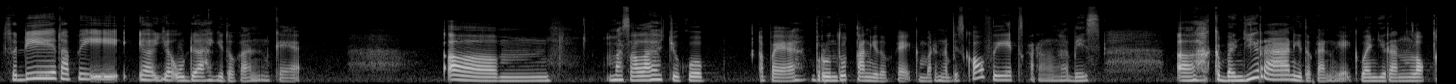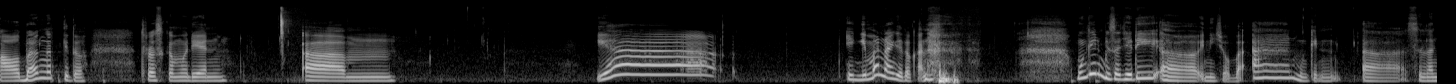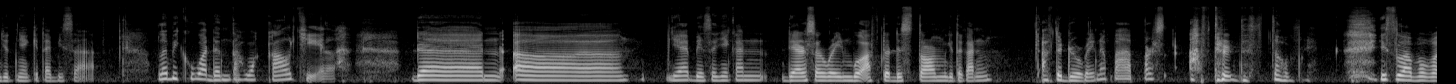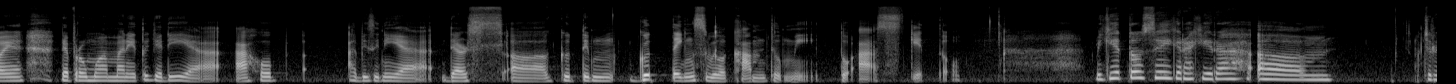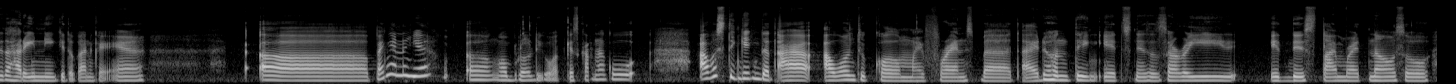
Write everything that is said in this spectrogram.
Sedih tapi ya ya udah gitu kan kayak um, masalah cukup apa ya beruntutan gitu. Kayak kemarin habis covid sekarang habis uh, kebanjiran gitu kan kayak kebanjiran lokal banget gitu. Terus kemudian um, ya ya gimana gitu kan? Mungkin bisa jadi uh, ini cobaan mungkin uh, selanjutnya kita bisa lebih kuat dan tawakal cil. Dan uh, ya biasanya kan there's a rainbow after the storm gitu kan. After the rain apa? First after the storm. Istilah pokoknya. Ada perumahan itu jadi ya I hope habis ini ya there's a good thing good things will come to me to us gitu. Begitu sih kira-kira um, cerita hari ini gitu kan kayaknya. Uh, pengen aja uh, ngobrol di podcast karena aku I was thinking that I I want to call my friends but I don't think it's necessary in this time right now so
